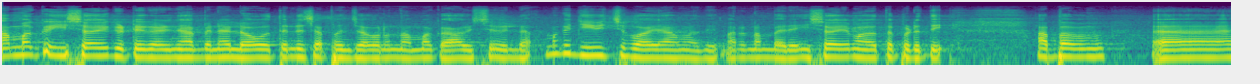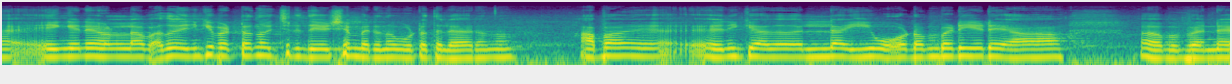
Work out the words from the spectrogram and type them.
നമുക്ക് ഈശോയെ കിട്ടിക്കഴിഞ്ഞാൽ പിന്നെ ലോകത്തിന്റെ ചപ്പം ചവറും നമുക്ക് ആവശ്യമില്ല. നമുക്ക് ജീവിച്ചു പോയാൽ മതി. മരണം വരെ ഈശോയെ മഹത്വപ്പെടുത്തി. അപ്പം ഇങ്ങനെയുള്ള അത് എനിക്ക് പെട്ടെന്ന് ഇച്ചിരി ദേഷ്യം വരുന്ന കൂട്ടത്തിലായിരുന്നു. അപ്പോൾ എനിക്കതെല്ലാം ഈ ഉടമ്പടിയുടെ ആ പിന്നെ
